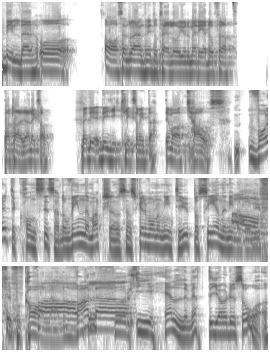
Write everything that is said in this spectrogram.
bilder och ja, sen drog jag hem till mitt hotell och gjorde mig redo för att partaja. Liksom. Men det, det, gick liksom inte. Det var kaos. Var det inte konstigt så här, de vinner matchen och sen ska det vara någon intervju på scenen innan oh, de lyfter pokalen. Varför i helvete gör du så?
